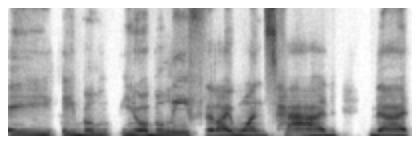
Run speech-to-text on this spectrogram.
a a you know, a belief that I once had that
